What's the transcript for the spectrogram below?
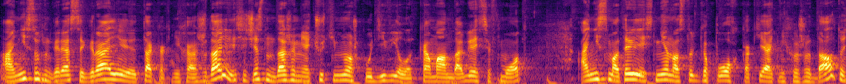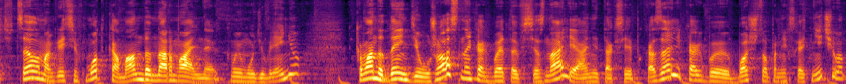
Они, собственно говоря, сыграли так, как них ожидали. Если честно, даже меня чуть немножко удивила команда Aggressive Mod они смотрелись не настолько плохо, как я от них ожидал. То есть в целом агрессив мод команда нормальная, к моему удивлению. Команда Дэнди ужасная, как бы это все знали, они так себе показали, как бы больше что про них сказать нечего.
